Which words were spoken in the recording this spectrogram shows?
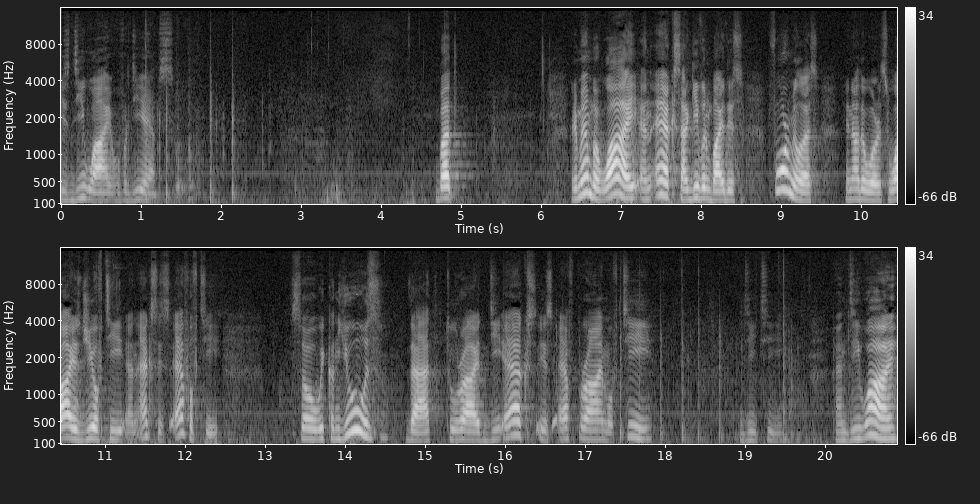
is dy over dx. But remember, y and x are given by these formulas. In other words, y is g of t and x is f of t. So we can use that to write dx is f prime of t dt. And dy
